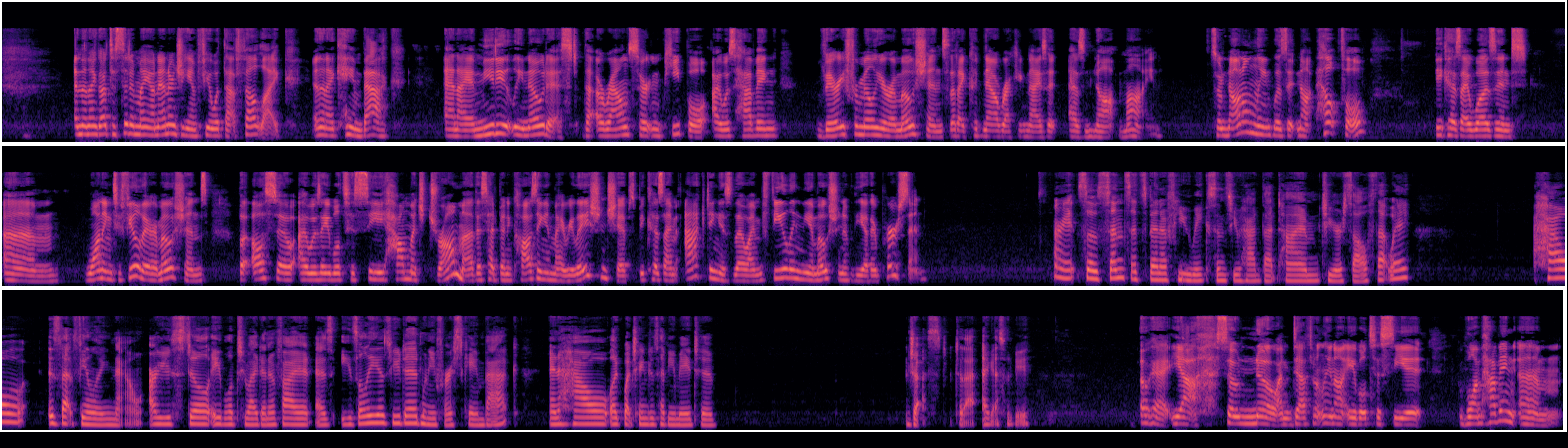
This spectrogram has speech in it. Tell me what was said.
And then I got to sit in my own energy and feel what that felt like. And then I came back and I immediately noticed that around certain people, I was having very familiar emotions that I could now recognize it as not mine. So not only was it not helpful because I wasn't um, wanting to feel their emotions, but also I was able to see how much drama this had been causing in my relationships because I'm acting as though I'm feeling the emotion of the other person. All right, so since it's been a few weeks since you had that time to yourself that way, how is that feeling now? Are you still able to identify it as easily as you did when you first came back? And how, like, what changes have you made to adjust to that, I guess would be. Okay, yeah. So no, I'm definitely not able to see it. Well, I'm having um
